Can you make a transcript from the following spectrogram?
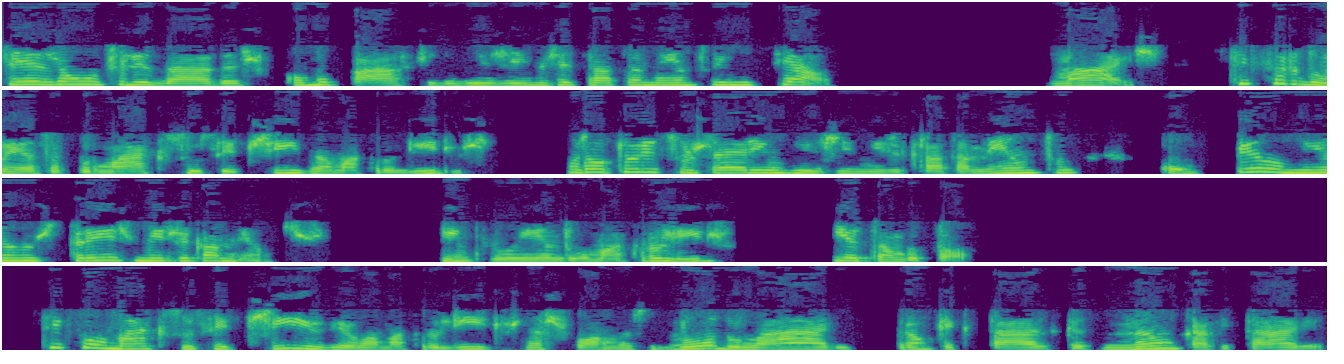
sejam utilizadas como parte do regime de tratamento inicial. Mas, se for doença por MAC suscetível a macrolídeos, os autores sugerem um regime de tratamento com pelo menos três medicamentos, incluindo o macrolídeo e etambutol. Se for MAC suscetível a macrolídeos nas formas nodulares, bronquiectásicas, não cavitárias,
